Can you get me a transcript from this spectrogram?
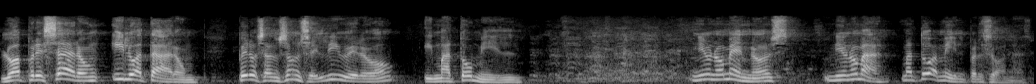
lo apresaron y lo ataron. Pero Sansón se liberó y mató mil. Ni uno menos, ni uno más. Mató a mil personas.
